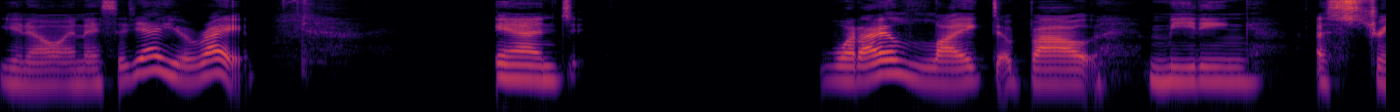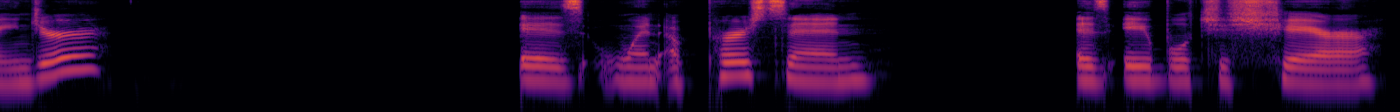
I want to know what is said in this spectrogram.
you know and i said yeah you're right. And what i liked about meeting a stranger is when a person is able to share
